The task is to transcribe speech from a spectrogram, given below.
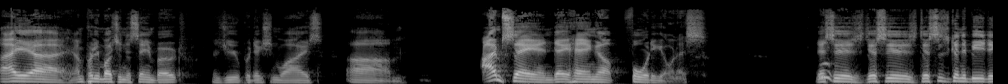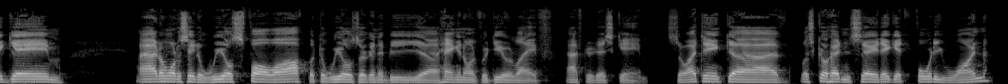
I uh, I'm pretty much in the same boat as you, prediction wise. Um, I'm saying they hang up 40 on us. This is this is this is going to be the game. I don't want to say the wheels fall off, but the wheels are going to be uh, hanging on for dear life after this game. So I think uh, let's go ahead and say they get 41,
